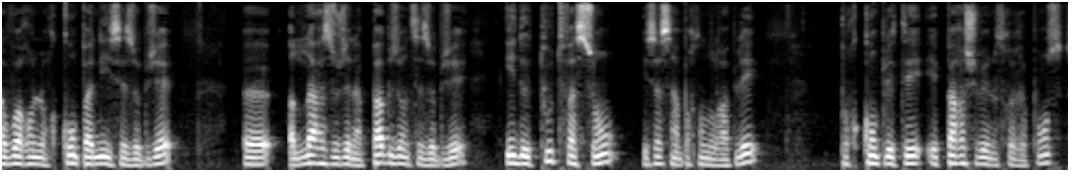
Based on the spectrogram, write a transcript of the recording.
avoir en leur compagnie ces objets. Euh, Allah n'a pas besoin de ces objets et de toute façon, et ça c'est important de le rappeler, pour compléter et parachever notre réponse,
